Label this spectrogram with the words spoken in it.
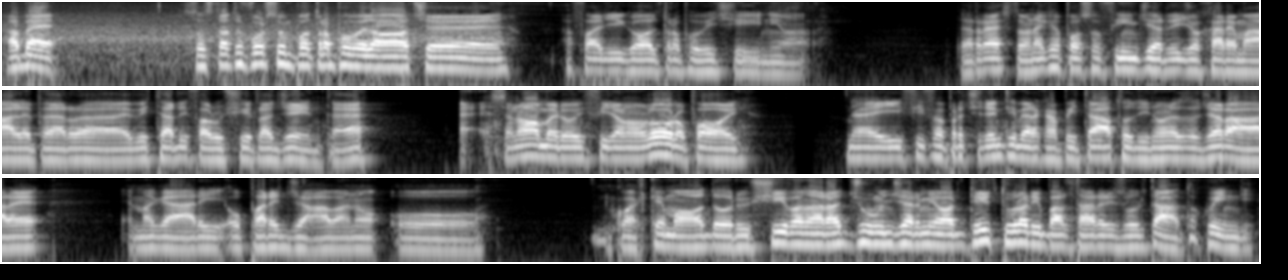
Vabbè, sono stato forse un po' troppo veloce a fargli i gol troppo vicini, ma... Del resto non è che posso fingere di giocare male per eh, evitare di far uscire la gente, eh? Eh, se no me lo infilano loro poi. Nei FIFA precedenti mi era capitato di non esagerare e magari o pareggiavano o in qualche modo riuscivano a raggiungermi o addirittura a ribaltare il risultato. Quindi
